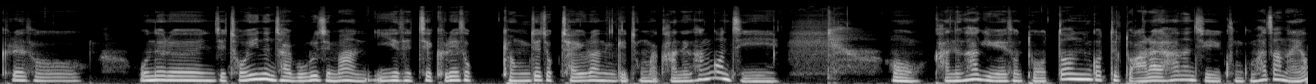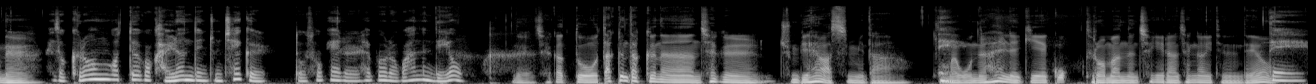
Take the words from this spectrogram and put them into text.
그래서 오늘은 이제 저희는 잘 모르지만 이게 대체 그래서 경제적 자유라는 게 정말 가능한 건지, 어, 가능하기 위해선 또 어떤 것들도 알아야 하는지 궁금하잖아요. 네. 그래서 그런 것들과 관련된 좀 책을 또 소개를 해보려고 하는데요. 네, 제가 또 따끈따끈한 책을 준비해 왔습니다. 정말 네. 오늘 할 얘기에 꼭 들어맞는 책이라는 생각이 드는데요. 네.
